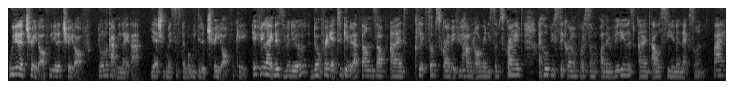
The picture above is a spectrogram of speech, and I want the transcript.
we did a trade-off we did a trade-off. Don't look at me like that. Yeah she's my sister but we did a trade-off okay? If you like this video don't forget to give it a thumbs up and click subscribe if you haven't already subscribed. I hope you stick around for some other videos and i'll see you in the next one. Bye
